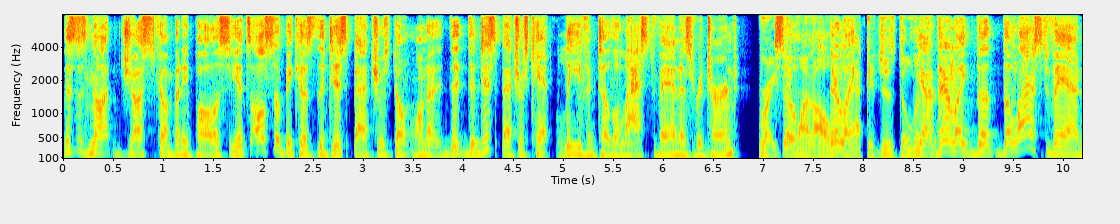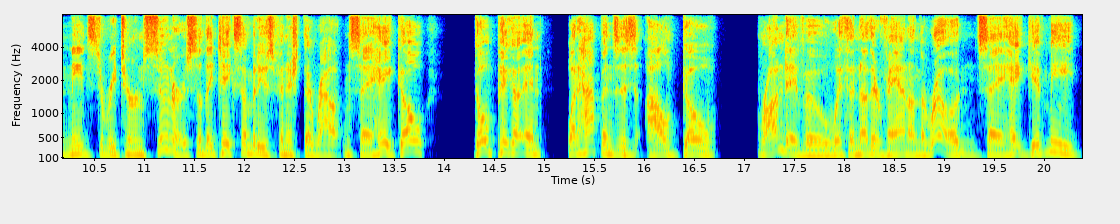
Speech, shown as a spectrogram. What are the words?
this is not just company policy. It's also because the dispatchers don't want to. The, the dispatchers can't leave until the last van is returned. Right. So they want all the like- packages delivered. Yeah, they're like the the last van needs to return sooner, so they take somebody who's finished their route and say, "Hey, go go pick up." And what happens is I'll go rendezvous with another van on the road and say, "Hey, give me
